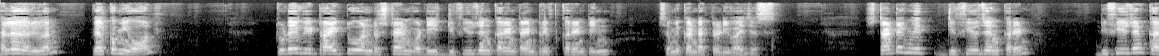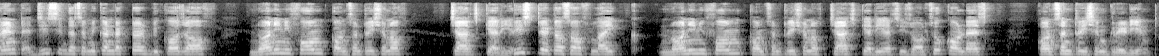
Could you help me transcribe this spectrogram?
Hello everyone, welcome you all. Today we try to understand what is diffusion current and drift current in semiconductor devices. Starting with diffusion current. Diffusion current exists in the semiconductor because of non-uniform concentration of charge carrier. This status of like non-uniform concentration of charge carriers is also called as concentration gradient.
